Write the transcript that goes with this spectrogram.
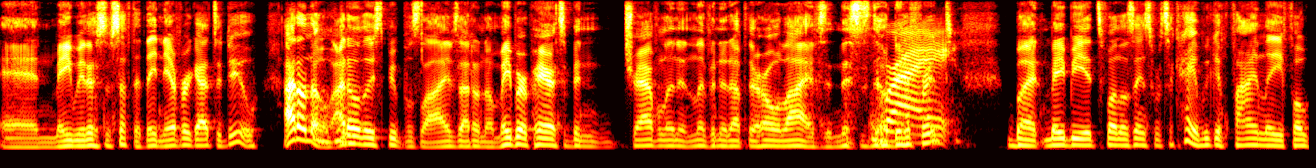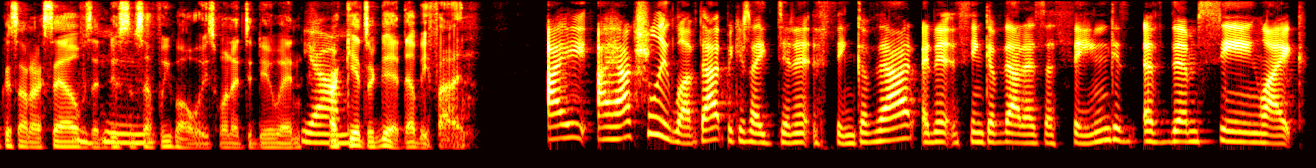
and maybe there's some stuff that they never got to do. I don't know. Mm-hmm. I don't know these people's lives. I don't know. Maybe our parents have been traveling and living it up their whole lives, and this is no right. different. But maybe it's one of those things where it's like, hey, we can finally focus on ourselves mm-hmm. and do some mm-hmm. stuff we've always wanted to do, and yeah. our kids are good. They'll be fine. I I actually love that because I didn't think of that. I didn't think of that as a thing of them seeing like,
